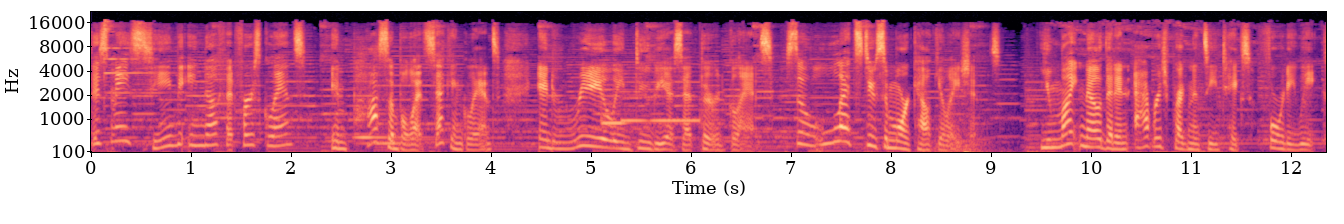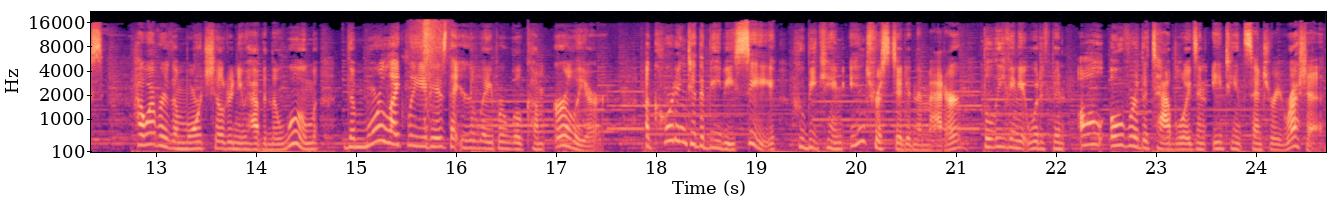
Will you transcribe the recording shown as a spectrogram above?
This may seem enough at first glance, impossible at second glance, and really dubious at third glance. So let's do some more calculations. You might know that an average pregnancy takes 40 weeks. However, the more children you have in the womb, the more likely it is that your labor will come earlier. According to the BBC, who became interested in the matter, believing it would have been all over the tabloids in 18th century Russia,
